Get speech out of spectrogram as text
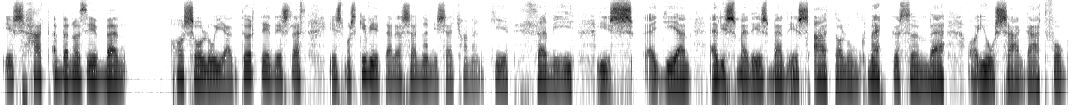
és hát ebben az évben hasonló ilyen történés lesz, és most kivételesen nem is egy, hanem két személy is egy ilyen elismerésben és általunk megköszönve a jóságát fog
